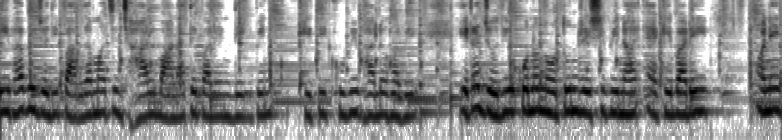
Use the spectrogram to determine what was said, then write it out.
এইভাবে যদি পাবদা মাছের ঝাল বানাতে পারেন, দেখবেন খেতে খুবই ভালো হবে। এটা যদিও কোনো নতুন রেসিপি নয়, একেবারেই অনেক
